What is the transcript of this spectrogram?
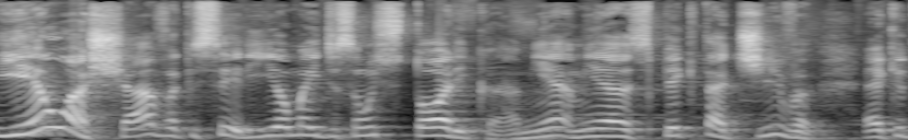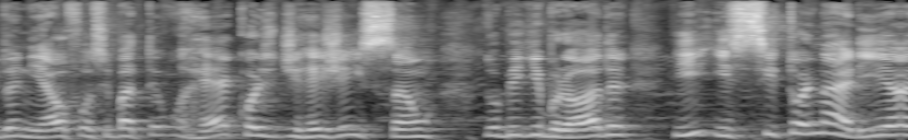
e eu achava que seria uma edição histórica. A minha, a minha expectativa é que o Daniel fosse bater o recorde de rejeição do Big Brother e, e se tornaria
